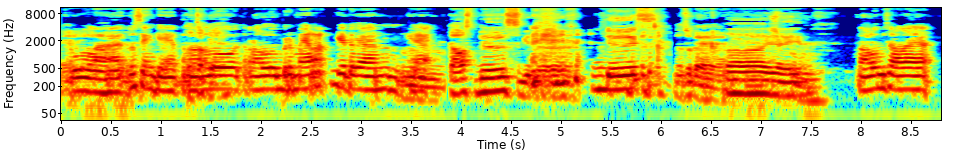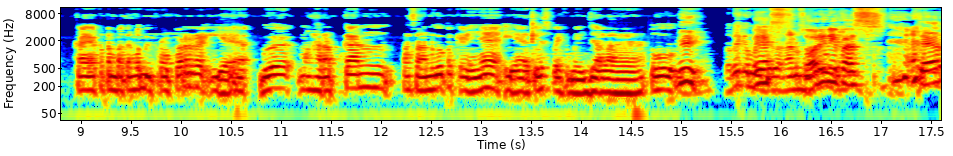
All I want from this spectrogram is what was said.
perlu lah. Terus yang kayak Cocok terlalu terlalu bermerek gitu kan. Kayak Hmm, Kaos dus gitu. Dus. Nggak suka ya. Oh iya iya. kalau misalnya kayak ke tempat yang lebih proper ya gue mengharapkan pasangan gue pakainya ya at least pakai kemeja lah tuh Ih, Tapi Pes, kebanyakan sorry nih Pes. Cer,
